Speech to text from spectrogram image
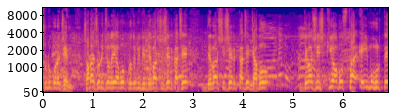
শুরু করেছেন। সরাসরি চলে যাব প্রতিনিধি দেবাশিসের কাছে। দেবাশিসের কাছে যাব। দেবাশিস, কি অবস্থা এই মুহূর্তে?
